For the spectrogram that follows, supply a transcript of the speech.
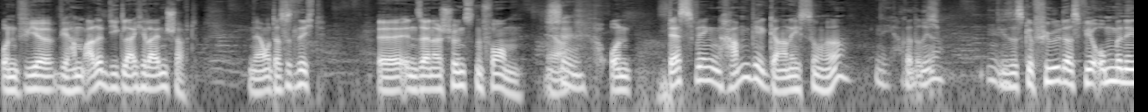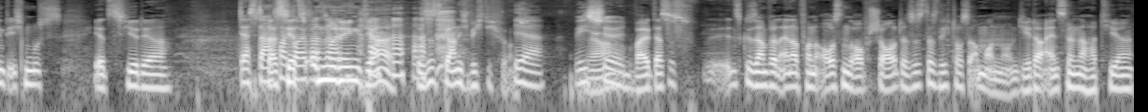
und wir, wir haben alle die gleiche Leidenschaft. Ja, und das ist Licht. Äh, in seiner schönsten Form. Ja. Schön. Und deswegen haben wir gar nicht so, hä? Nee, Katharina? Mhm. Dieses Gefühl, dass wir unbedingt, ich muss jetzt hier der der das jetzt unbedingt, ja, das ist gar nicht wichtig für uns. Ja. Wie ja, schön. Weil das ist insgesamt, wenn einer von außen drauf schaut, das ist das Lichthaus Ammon. Und jeder Einzelne hat hier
